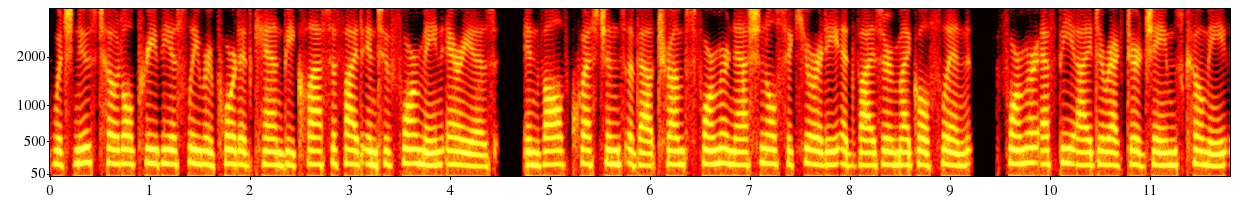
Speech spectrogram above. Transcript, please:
which News Total previously reported can be classified into four main areas, involve questions about Trump's former National Security Advisor Michael Flynn, former FBI Director James Comey,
